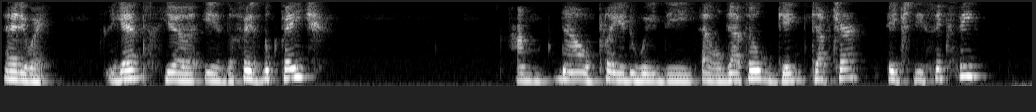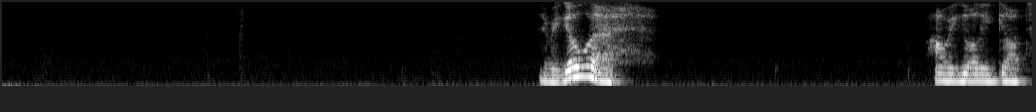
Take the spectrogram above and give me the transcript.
Anyway, again, here is the Facebook page. I'm now playing with the Elgato Game Capture HD60. There we go. Uh, we only got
